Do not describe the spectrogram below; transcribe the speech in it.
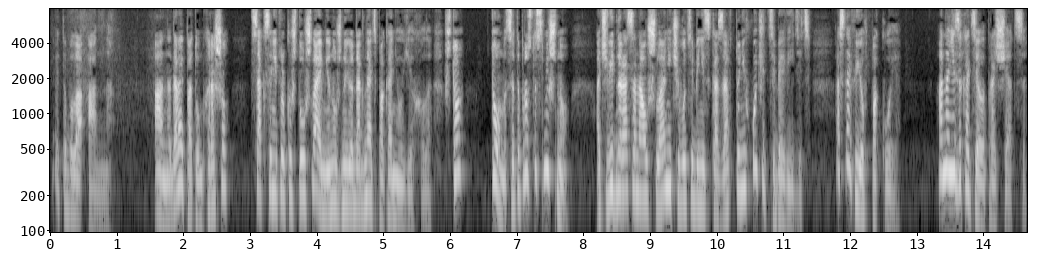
Это была Анна. «Анна, давай потом, хорошо? Сакса не только что ушла, и мне нужно ее догнать, пока не уехала». «Что? Томас, это просто смешно. Очевидно, раз она ушла, ничего тебе не сказав, то не хочет тебя видеть. Оставь ее в покое. Она не захотела прощаться.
